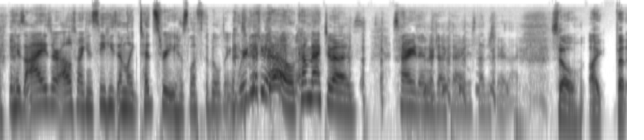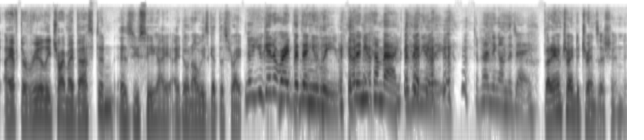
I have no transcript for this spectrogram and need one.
his eyes are also. I can see he's. I'm like Ted Sri has left the building. Where did you go? Come back to us. Sorry to interject there. I just had to share that. So I, but I have to really try my best. And as you see, I, I don't always get this right. No, you get it right, but then you leave. But then you come back. But then you leave, depending on the day. But I am trying to transition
